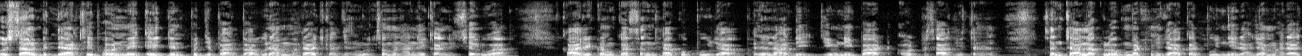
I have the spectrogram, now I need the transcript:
उस साल विद्यार्थी भवन में एक दिन पूज्यपात बाबूराम महाराज का जन्मोत्सव मनाने का निश्चय हुआ। कार्यक्रम का संध्या को पूजा, भजनादि, जीवनी पाठ और प्रसाद वितरण। संचालक लोग मठ में जाकर पूजनी राजा महाराज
